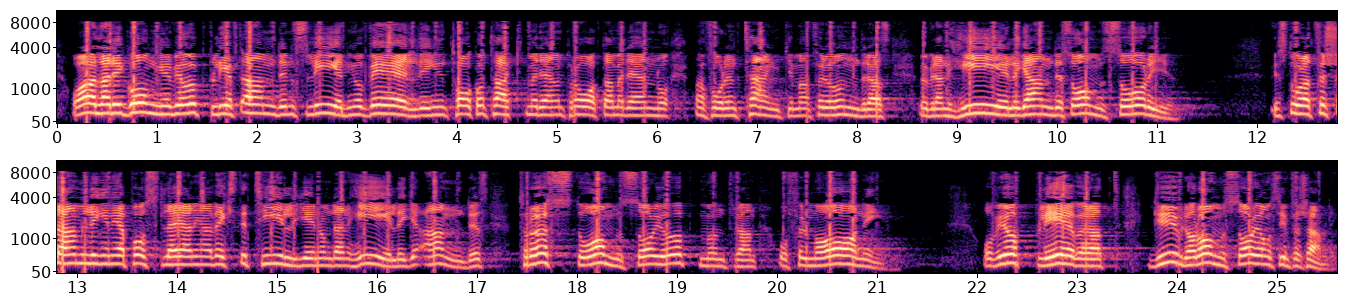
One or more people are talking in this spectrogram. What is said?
Och alla de gånger vi har upplevt Andens ledning och vägledning, ta kontakt med den, prata med den och man får en tanke, man förundras över den heliga Andes omsorg. Det står att församlingen i Apostlagärningarna växte till genom den helige Andes tröst och omsorg och uppmuntran och förmaning. Och vi upplever att Gud har omsorg om sin församling.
